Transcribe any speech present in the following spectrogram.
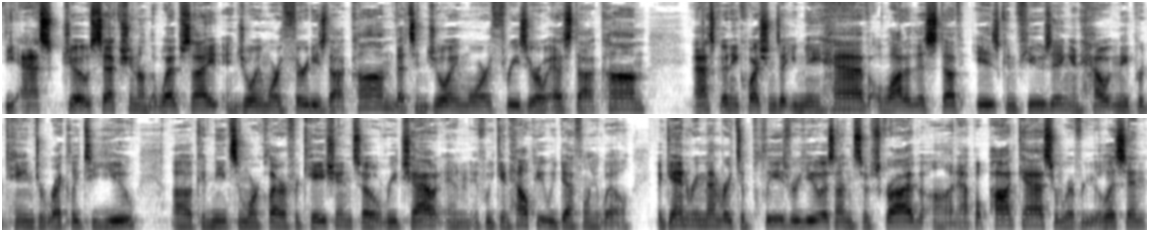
the Ask Joe section on the website, enjoymore30s.com. That's enjoymore30s.com. Ask any questions that you may have. A lot of this stuff is confusing and how it may pertain directly to you uh, could need some more clarification. So reach out, and if we can help you, we definitely will. Again, remember to please review us and subscribe on Apple Podcasts or wherever you listen.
